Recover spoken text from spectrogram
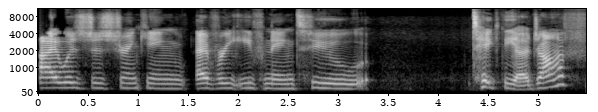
I was just drinking every evening to take the edge off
